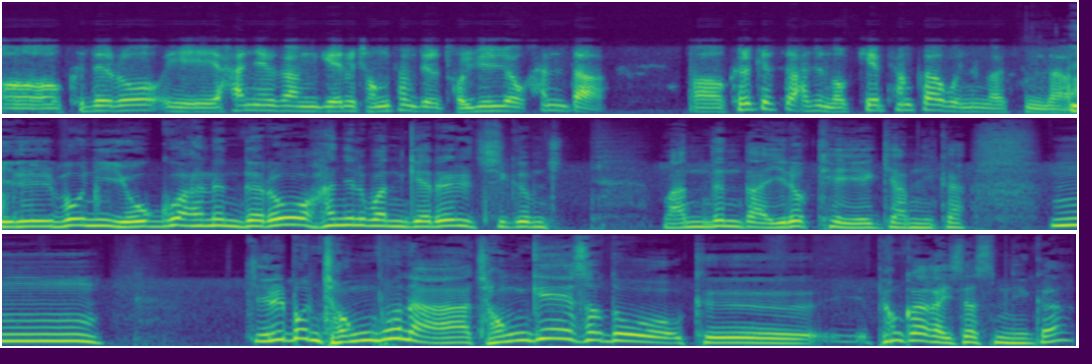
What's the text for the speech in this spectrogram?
어, 그대로 이 한일 관계를 정상대로 돌리려고 한다. 어, 그렇게 해서 아주 높게 평가하고 있는 것 같습니다. 일본이 요구하는 대로 한일 관계를 지금 만든다 이렇게 얘기합니까? 음, 일본 정부나 정계에서도 그 평가가 있었습니까?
